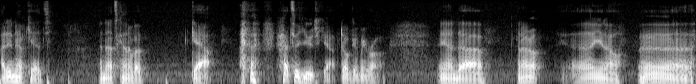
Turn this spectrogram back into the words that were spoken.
I didn't have kids. And that's kind of a gap. that's a huge gap, don't get me wrong. And, uh, and I don't, uh, you know, uh,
